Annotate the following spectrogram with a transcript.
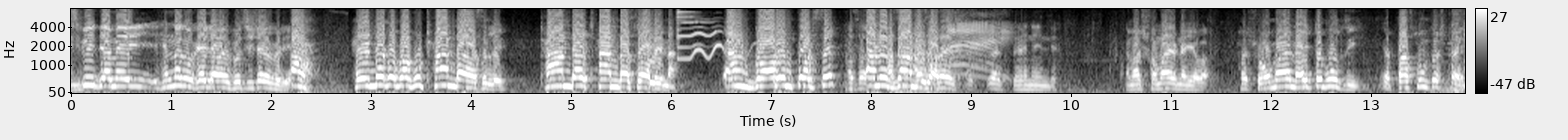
স্পিড দামে এই হেন্না গো খাইলাম আমি পঁচিশ টাকা করি। আহ হে না গো বাবু ঠান্ডা আসলে ঠান্ডায় ঠান্ডা চলে না। এখন গরম পড়ছে আচ্ছা, দাম আচ্ছা, হবে রাখ, রাখ, রাখ, নেন দে। আমার সময় নাই আবার। হ্যাঁ, সময় নাই তো বুঝি। এ পাঁচ পঞ্চাশটাই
